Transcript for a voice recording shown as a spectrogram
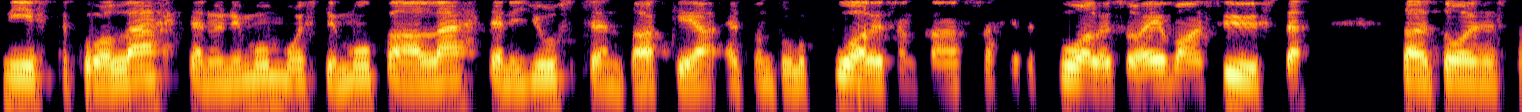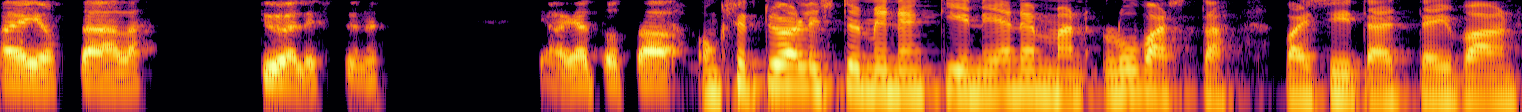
niistä, kun on lähtenyt, niin mun muistin mukaan on lähtenyt just sen takia, että on tullut puolison kanssa, ja se puoliso ei vaan syystä tai toisesta ei ole täällä työllistynyt. Ja, ja tota, Onko se työllistyminen kiinni enemmän luvasta vai siitä, että ei vaan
